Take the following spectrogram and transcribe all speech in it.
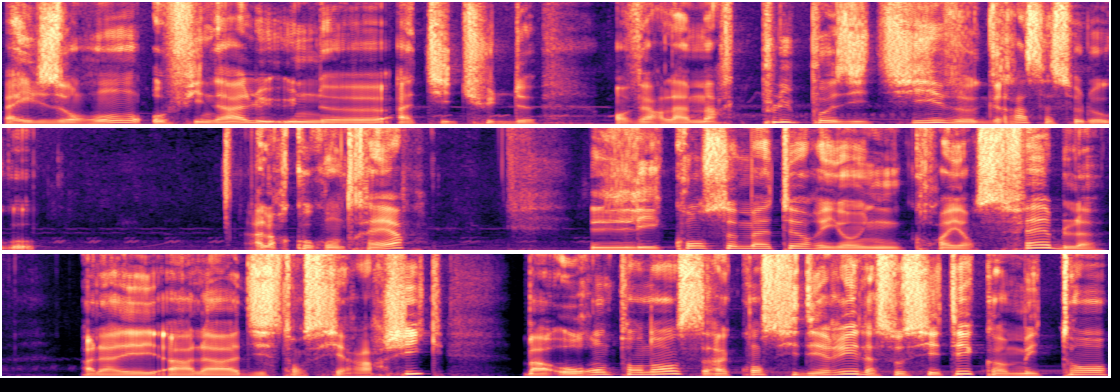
bah, ils auront au final une euh, attitude envers la marque plus positive grâce à ce logo. Alors qu'au contraire, les consommateurs ayant une croyance faible à la, distance hiérarchique, bah, auront tendance à considérer la société comme étant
